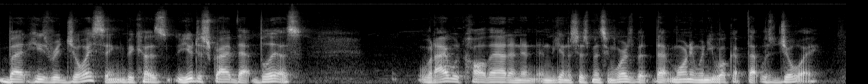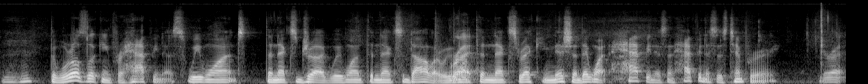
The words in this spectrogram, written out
But he's rejoicing because you described that bliss. What I would call that, and, and again, it's just mincing words, but that morning when you woke up, that was joy. Mm-hmm. The world's looking for happiness. We want the next drug. We want the next dollar. We Right. want the next recognition. They want happiness, and happiness is temporary you're right.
